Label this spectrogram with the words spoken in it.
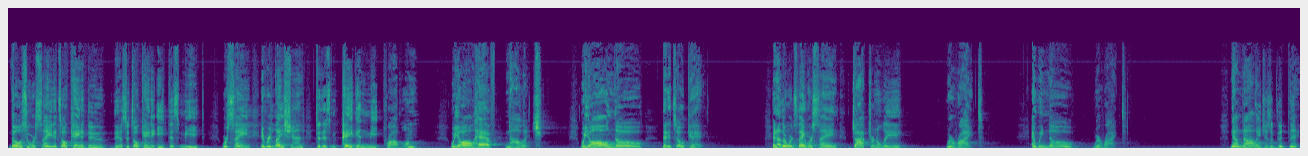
Those who are saying it's okay to do this, it's okay to eat this meat, we're saying, in relation to this pagan meat problem, we all have knowledge. We all know that it's okay. In other words, they were saying, doctrinally, we're right. And we know we're right. Now, knowledge is a good thing.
